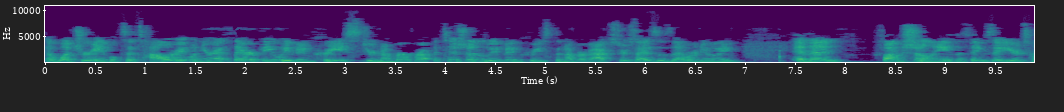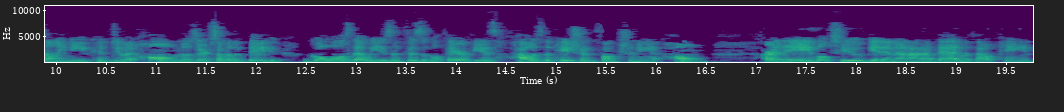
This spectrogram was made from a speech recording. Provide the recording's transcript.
and what you're able to tolerate when you're at therapy, we've increased your number of repetitions, we've increased the number of exercises that we're doing. And then functionally, the things that you're telling me you can do at home, those are some of the big goals that we use in physical therapy is how is the patient functioning at home? Are they able to get in and out of bed without pain?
